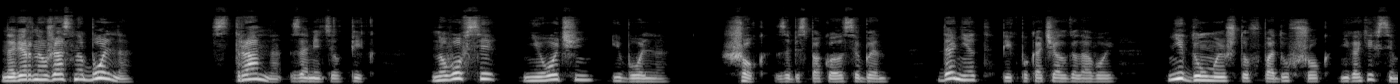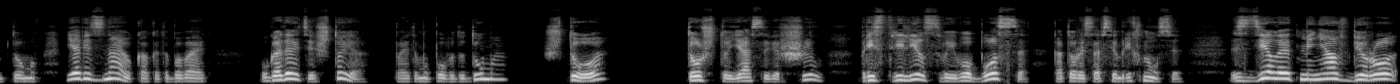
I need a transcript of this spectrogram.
Наверное, ужасно больно». «Странно», — заметил Пик, — «но вовсе не очень и больно». «Шок», — забеспокоился Бен. «Да нет», — Пик покачал головой. «Не думаю, что впаду в шок. Никаких симптомов. Я ведь знаю, как это бывает. Угадайте, что я по этому поводу думаю?» «Что?» «То, что я совершил, пристрелил своего босса, который совсем рехнулся, сделает меня в бюро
